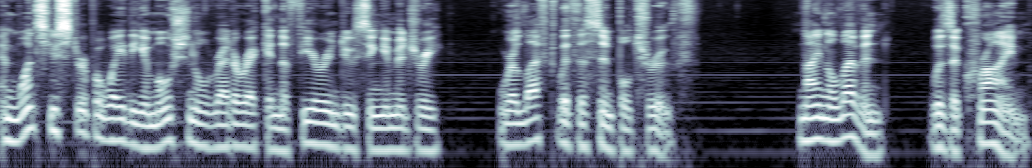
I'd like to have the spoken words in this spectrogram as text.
And once you strip away the emotional rhetoric and the fear inducing imagery, we're left with the simple truth 9 11 was a crime.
